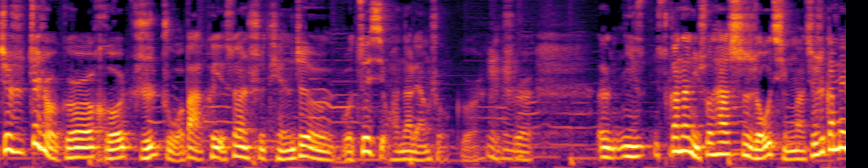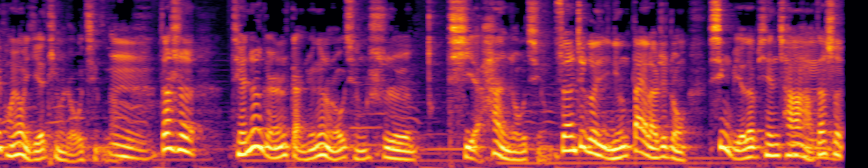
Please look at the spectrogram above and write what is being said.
就是这首歌和执着吧，可以算是田震我最喜欢的两首歌。就是，呃，你刚才你说他是柔情啊，其实干杯朋友也挺柔情的，嗯，但是田震给人感觉那种柔情是。铁汉柔情，虽然这个已经带了这种性别的偏差哈，但是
